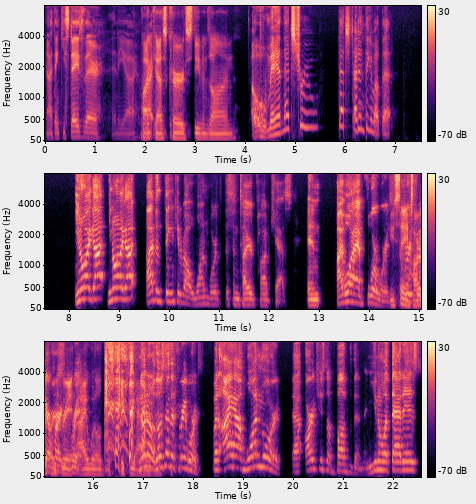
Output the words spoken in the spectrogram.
and I think he stays there. And he uh, right- Podcast curse, Stevens on. Oh man, that's true. That's I didn't think about that. You know what I got? You know what I got? I've been thinking about one word this entire podcast. And I will I have four words. You The say first heart three or are and grit, I will just kick you out. No, no, those are the three words. But I have one word that arches above them. And you know what that is?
